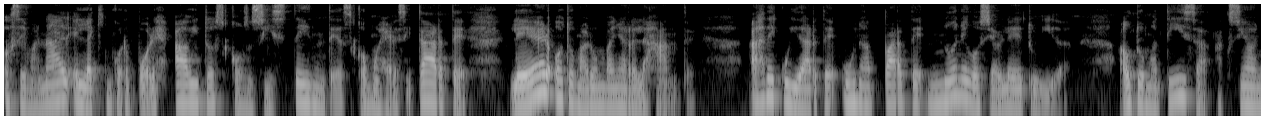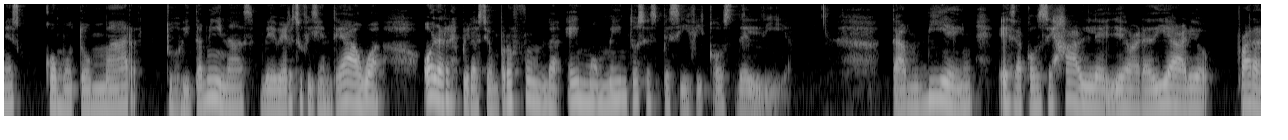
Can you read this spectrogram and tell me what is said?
o semanal en la que incorpores hábitos consistentes como ejercitarte, leer o tomar un baño relajante. Haz de cuidarte una parte no negociable de tu vida. Automatiza acciones como tomar tus vitaminas, beber suficiente agua o la respiración profunda en momentos específicos del día. También es aconsejable llevar a diario para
